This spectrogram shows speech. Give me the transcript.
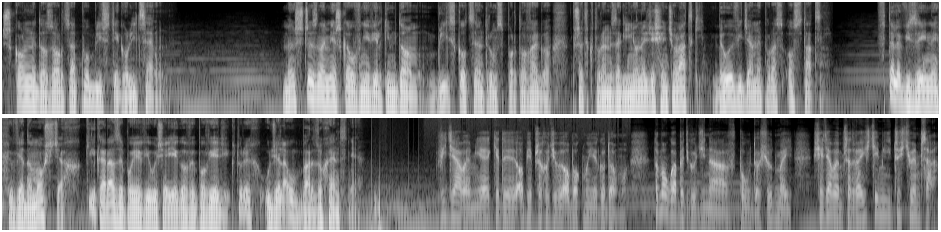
szkolny dozorca pobliskiego liceum. Mężczyzna mieszkał w niewielkim domu, blisko centrum sportowego, przed którym zaginione dziesięciolatki były widziane po raz ostatni. W telewizyjnych wiadomościach kilka razy pojawiły się jego wypowiedzi, których udzielał bardzo chętnie. Widziałem je, kiedy obie przechodziły obok mojego domu. To mogła być godzina w pół do siódmej. Siedziałem przed wejściem i czyściłem psa.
